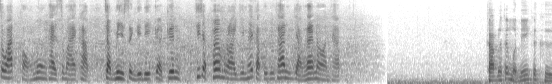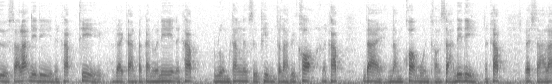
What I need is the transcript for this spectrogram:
ศวรรษของเมืองไทยสมายครับ จะมีสิ่งดีๆเกิดขึ้นที่จะเพิ่มรอยยิ้มให้กับทุกๆท่านอย่างแน่นอนครับ ครับและทั้งหมดนี้ก็คือสาระดีๆนะครับที่รายการประกันวันนี้นะครับรวมทั้งหนังสือพิมพ์ตลาดวิเคราะห์นะครับได้นำข้อมูลข่าวสารดีๆนะครับและสาระ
